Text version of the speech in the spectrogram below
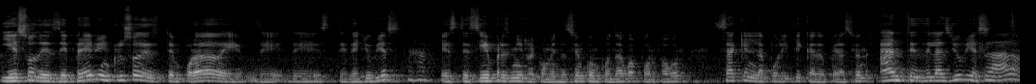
y eso desde previo, incluso desde temporada de, de, este, de lluvias, este, siempre es mi recomendación con Conagua, por favor, saquen la política de operación antes de las lluvias, claro.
